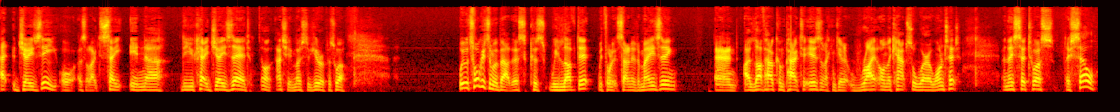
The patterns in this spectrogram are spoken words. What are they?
at JZ, or as I like to say in uh, the UK, JZ. Oh, actually, most of Europe as well. We were talking to them about this because we loved it. We thought it sounded amazing. And I love how compact it is, and I can get it right on the capsule where I want it. And they said to us, they sell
